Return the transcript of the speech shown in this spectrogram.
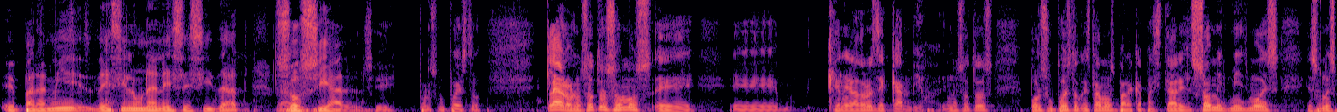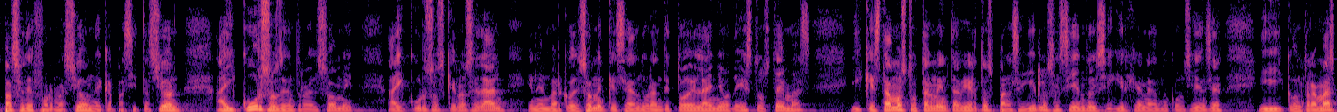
eh, para mí decirle una necesidad social. Sí, por supuesto. Claro, nosotros somos eh, eh, generadores de cambio. Y nosotros, por supuesto que estamos para capacitar. El Summit mismo es, es un espacio de formación, de capacitación. Hay cursos dentro del Summit, hay cursos que no se dan en el marco del Summit, que se dan durante todo el año de estos temas y que estamos totalmente abiertos para seguirlos haciendo y seguir generando conciencia y contra más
